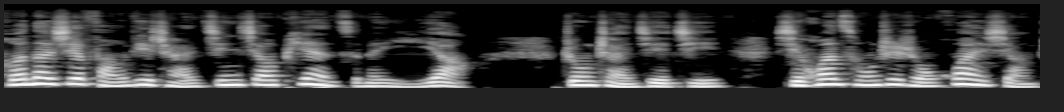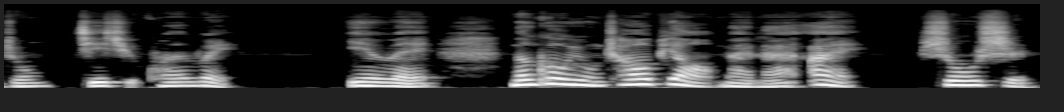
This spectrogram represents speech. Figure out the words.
和那些房地产经销骗子们一样，中产阶级喜欢从这种幻想中汲取宽慰，因为能够用钞票买来爱、舒适、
